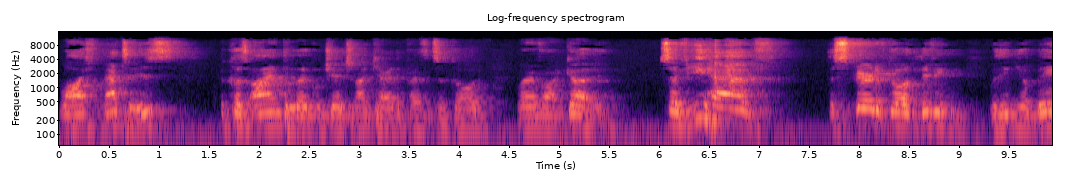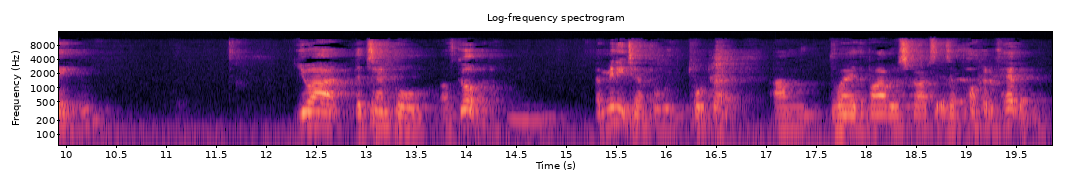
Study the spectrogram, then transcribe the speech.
life matters because I am the local church and I carry the presence of God wherever I go. So if you have the Spirit of God living within your being, you are the temple of God. A mini temple, we talked about um, the way the Bible describes it as a pocket of heaven.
